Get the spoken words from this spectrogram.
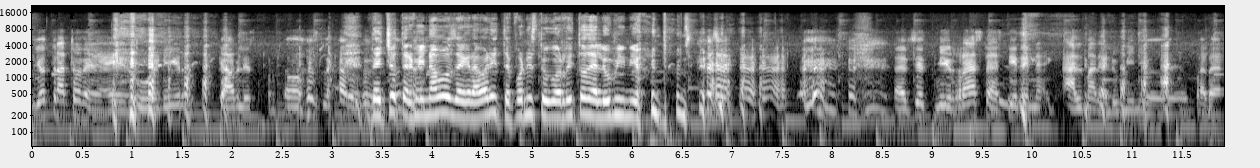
yo trato de unir cables por todos lados. De hecho terminamos de grabar y te pones tu gorrito de aluminio, entonces. Así mis rastas tienen alma de aluminio para,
